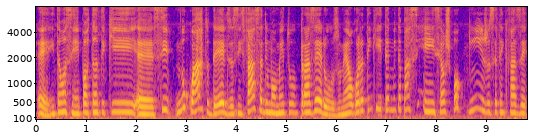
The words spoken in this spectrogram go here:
É, então assim, é importante que é, se no quarto deles, assim, faça de um momento prazeroso, né? Agora tem que ter muita paciência, aos pouquinhos você tem que fazer,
